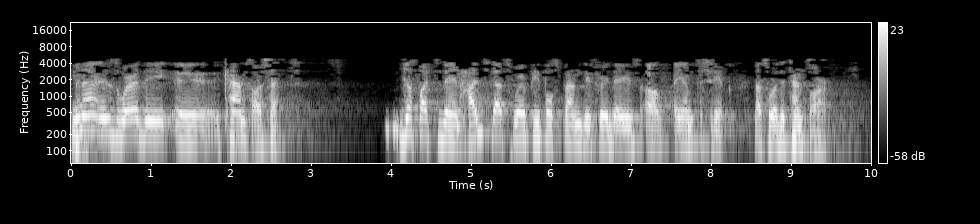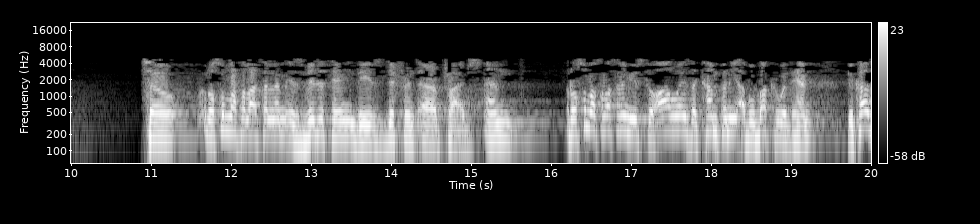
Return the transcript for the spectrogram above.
Mina is where the uh, camps are set. Just like today in Hajj, that's where people spend the three days of Ayam Tashriq. That's where the tents are. So, Rasulullah ﷺ is visiting these different Arab tribes. And Rasulullah ﷺ used to always accompany Abu Bakr with him because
